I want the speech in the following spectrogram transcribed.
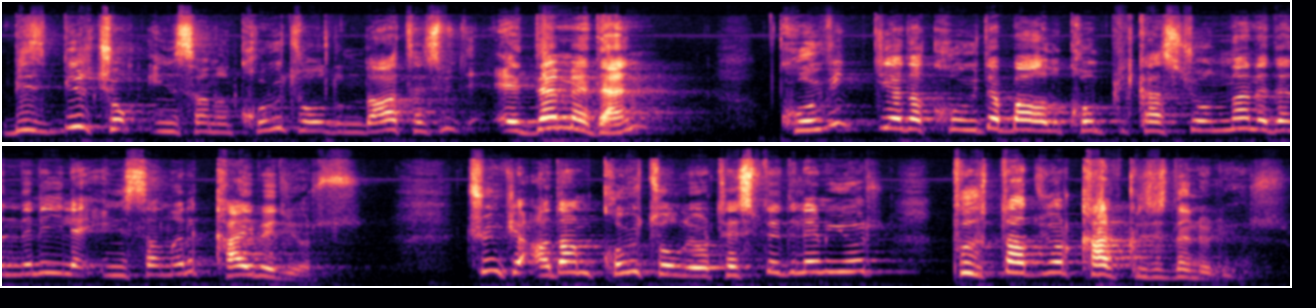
biz birçok insanın COVID olduğunu daha tespit edemeden COVID ya da COVID'e bağlı komplikasyonlar nedeniyle insanları kaybediyoruz. Çünkü adam COVID oluyor, tespit edilemiyor, pıhtı atıyor, kalp krizinden ölüyor.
